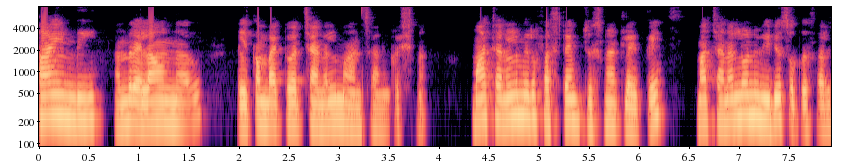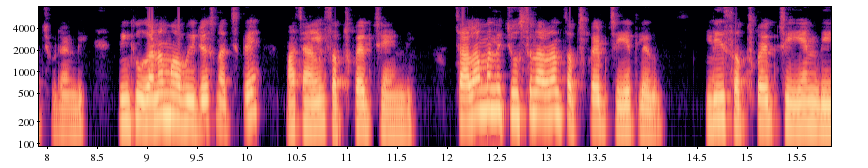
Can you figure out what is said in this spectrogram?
హాయ్ అండి అందరూ ఎలా ఉన్నారు? Welcome back to our channel మాన్సాను కృష్ణ మా ఛానల్ మీరు ఫస్ట్ టైం చూసినట్లయితే మా ఛానల్లోని వీడియోస్ ఒకసారి చూడండి. మీకు గన మా వీడియోస్ నచ్చితే మా ఛానల్కి సబ్స్క్రైబ్ చేయండి. చాలా మంది చూస్తున్నారు సబ్స్క్రైబ్ చేయట్లేదు. ప్లీజ్ సబ్స్క్రైబ్ చేయండి.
